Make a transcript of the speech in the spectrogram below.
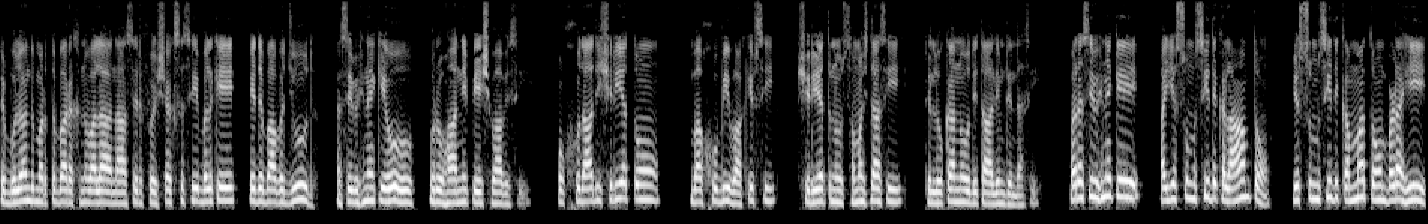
ਤੇ ਬੁਲੰਦ ਮਰਤਬਾ ਰੱਖਣ ਵਾਲਾ ਨਾ ਸਿਰਫ ਸ਼ਖਸ ਸੀ ਬਲਕਿ ਇਹਦੇ ਬਾਵਜੂਦ ਅਸੀਂ ਵਿਖਨੇ ਕਿ ਉਹ ਰੂਹਾਨੀ ਪੇਸ਼ਵਾ ਵੀ ਸੀ ਉਹ ਖੁਦਾ ਦੀ ਸ਼ਰੀਅਤ ਤੋਂ ਬਾਖੂਬੀ ਵਾਕਿਫ ਸੀ ਸ਼ਰੀਅਤ ਨੂੰ ਸਮਝਦਾ ਸੀ ਤੇ ਲੋਕਾਂ ਨੂੰ ਉਹਦੀ تعلیم ਦਿੰਦਾ ਸੀ ਪਰ ਅਸੀਂ ਵਿਖਨੇ ਕਿ ਯਿਸੂ ਮਸੀਹ ਦੇ ਕਲਾਮ ਤੋਂ ਯਿਸੂ ਮਸੀਹ ਦੇ ਕੰਮਾਂ ਤੋਂ ਬੜਾ ਹੀ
